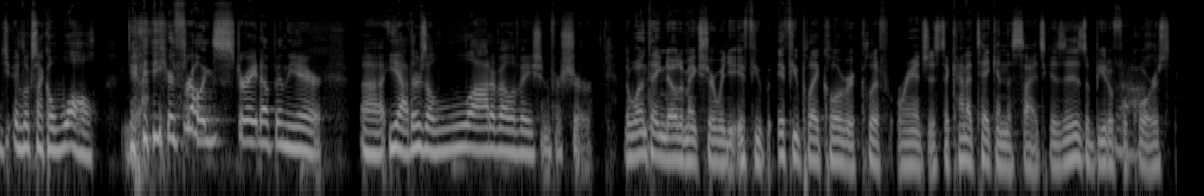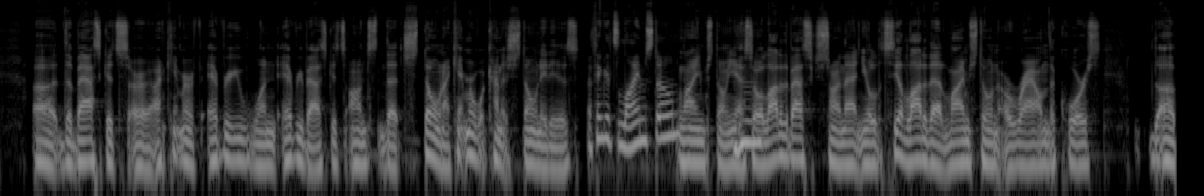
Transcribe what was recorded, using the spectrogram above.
it looks like a wall. You're throwing straight up in the air. Uh, yeah, there's a lot of elevation for sure. The one thing though to make sure when you if you if you play Clover Cliff Ranch is to kind of take in the sights because it is a beautiful course. Uh, the baskets are I can't remember if every one every basket's on that stone. I can't remember what kind of stone it is. I think it's limestone. Limestone, yeah. So a lot of the baskets are on that, and you'll see a lot of that limestone around the course. Uh,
